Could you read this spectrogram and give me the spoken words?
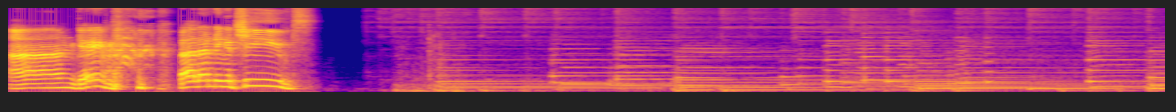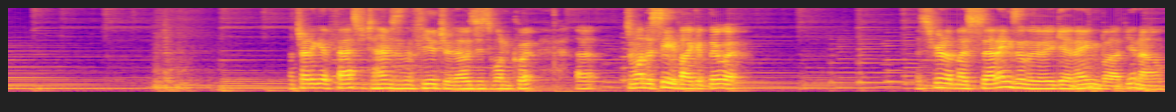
On game! Bad ending achieved! Try to get faster times in the future. That was just one quick... Uh, just wanted to see if I could do it. I screwed up my settings in the beginning, but you know.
